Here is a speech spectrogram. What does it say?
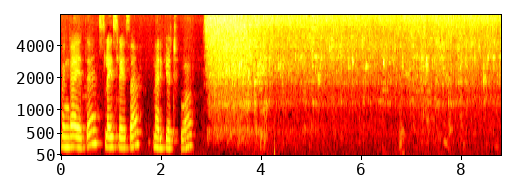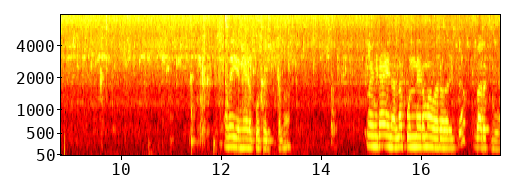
வெங்காயத்தை ஸ்லைஸ் ஸ்லைஸாக நறுக்கி வச்சுக்குவோம். அதை எண்ணெயில் போட்டு எடுத்துக்கலாம். வெங்காயம் நல்லா பொன்னிறமாக வர வரைக்கும் வதக்குங்க.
